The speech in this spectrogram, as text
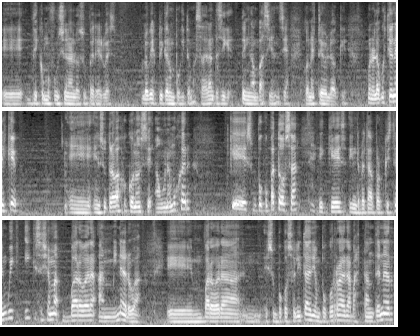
eh, de cómo funcionan los superhéroes. Lo voy a explicar un poquito más adelante, así que tengan paciencia con este bloque. Bueno, la cuestión es que eh, en su trabajo conoce a una mujer que es un poco patosa, que es interpretada por Kristen Wiig y que se llama Bárbara Minerva. Eh, Bárbara es un poco solitaria, un poco rara, bastante nerd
